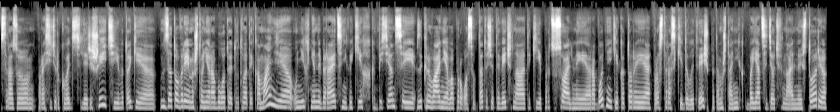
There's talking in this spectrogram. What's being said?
сразу просить руководителя решить, и в итоге за то время, что они работают вот в этой команде, у них не набирается никаких компетенций закрывания вопросов, да, то есть это вечно такие процессуальные работники, которые просто раскидывают вещи, потому что они боятся делать финальную историю.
